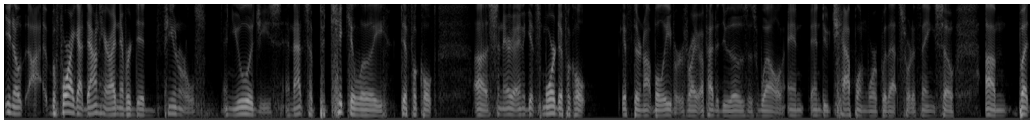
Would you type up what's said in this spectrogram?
you know, before I got down here, I never did funerals and eulogies, and that's a particularly difficult uh, scenario, and it gets more difficult if they're not believers, right? I've had to do those as well, and and do chaplain work with that sort of thing. So, um, but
